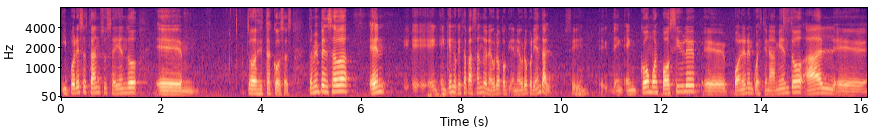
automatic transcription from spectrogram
y por eso están sucediendo eh, todas estas cosas. También pensaba en, en, qué es lo que está pasando en Europa, en Europa Oriental. ¿Sí? Eh, en, cómo es posible eh, poner en cuestionamiento eh,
